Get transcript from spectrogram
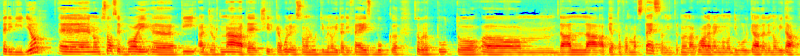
per i video, eh, non so se voi eh, vi aggiornate circa quelle che sono le ultime novità di Facebook, soprattutto ehm, dalla piattaforma stessa all'interno della quale vengono divulgate le novità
